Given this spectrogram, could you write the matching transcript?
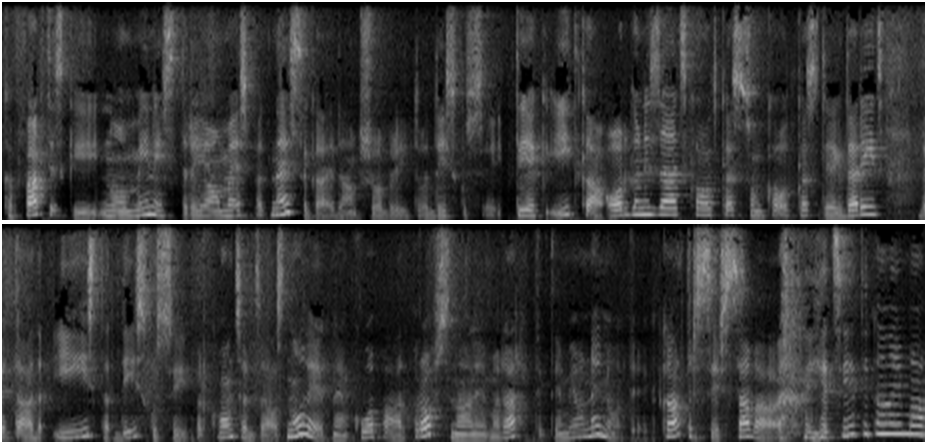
ka faktiski no ministra jau mēs pat nesagaidām šobrīd to diskusiju. Tiek it kā organizēts kaut kas un kaut kas tiek darīts, bet tāda īsta diskusija par koncertzāles norietnēm kopā ar profesionāļiem, ar arhitektiem jau nenotiek. Katrs ir savā iecietinājumā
